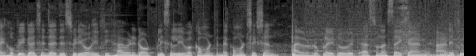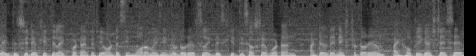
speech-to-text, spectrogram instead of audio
I hope you guys enjoyed this video. If you have any doubt, please leave a comment in the comment section. I will reply to it as soon as I can. And if you like this video, hit the like button. If you want to see more amazing tutorials like this, hit the subscribe button. Until the next tutorial, I hope you guys stay safe.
